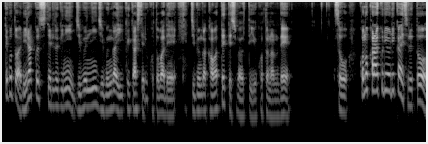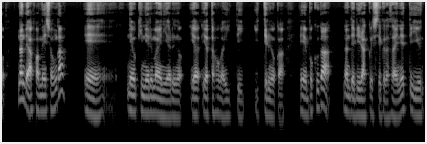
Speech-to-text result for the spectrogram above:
ってことはリラックスしてる時に自分に自分が言い聞かせてる言葉で自分が変わってってしまうっていうことなので、そうこのからくりを理解するとなんでアファメーションが、えー、寝起き寝る前にやるのややった方がいいって言ってるのか、えー、僕がなんでリラックスしてくださいねっていう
